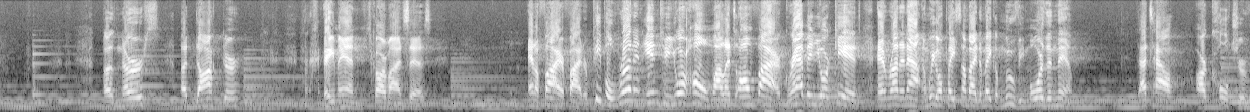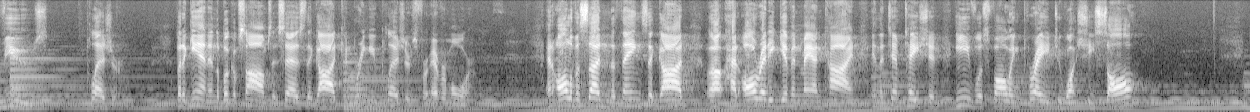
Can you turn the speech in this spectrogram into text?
a nurse, a doctor, amen, Carmine says, and a firefighter. People running into your home while it's on fire, grabbing your kids and running out, and we're going to pay somebody to make a movie more than them. That's how our culture views pleasure. But again, in the book of Psalms, it says that God can bring you pleasures forevermore. And all of a sudden, the things that God uh, had already given mankind. In the temptation, Eve was falling prey to what she saw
